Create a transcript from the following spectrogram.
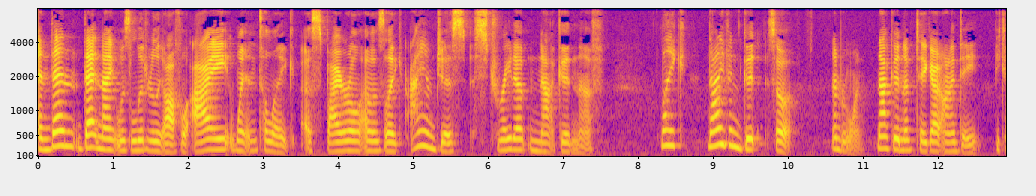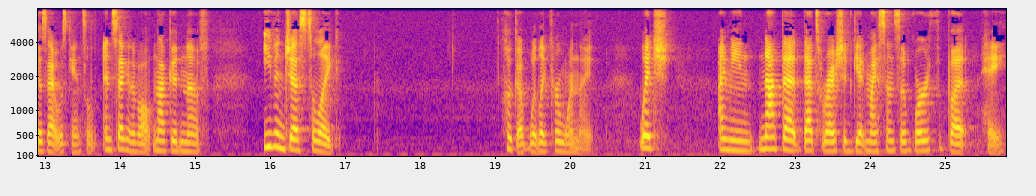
and then that night was literally awful. I went into like a spiral. I was like, I am just straight up not good enough. Like, not even good. So, number one, not good enough to take out on a date because that was canceled. And second of all, not good enough even just to like hook up with like for one night. Which, I mean, not that that's where I should get my sense of worth, but hey,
